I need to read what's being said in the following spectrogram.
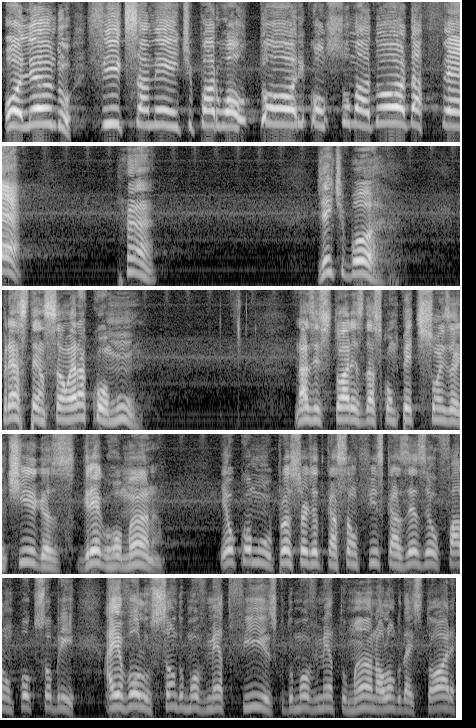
olhando fixamente para o Autor e Consumador da fé. Gente boa, presta atenção, era comum nas histórias das competições antigas, grego-romana. Eu, como professor de educação física, às vezes eu falo um pouco sobre a evolução do movimento físico, do movimento humano ao longo da história.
